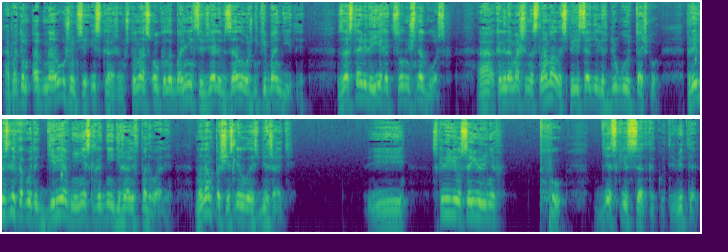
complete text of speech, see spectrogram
А потом обнаружимся и скажем, что нас около больницы взяли в заложники бандиты. Заставили ехать в Солнечногорск. А когда машина сломалась, пересадили в другую тачку. Привезли в какую-то деревню и несколько дней держали в подвале. Но нам посчастливилось бежать. И... скривился Юринев. Фу, детский сад какой-то, Виталь.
